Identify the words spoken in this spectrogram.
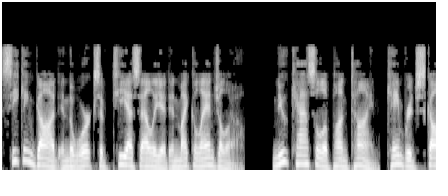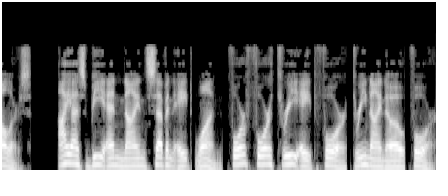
Seeking God in the Works of T. S. Eliot and Michelangelo. Newcastle upon Tyne, Cambridge Scholars. ISBN 978-1-44384-390-4.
